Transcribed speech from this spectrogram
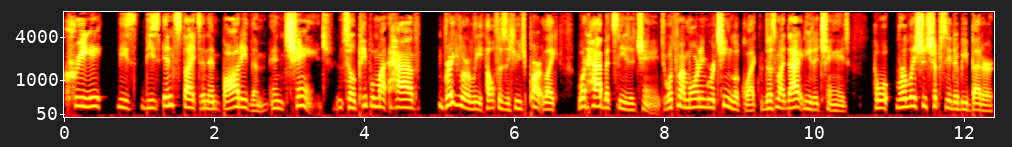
create these these insights and embody them and change. And so people might have regularly health is a huge part. Like what habits need to change? What's my morning routine look like? Does my diet need to change? Relationships need to be better.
